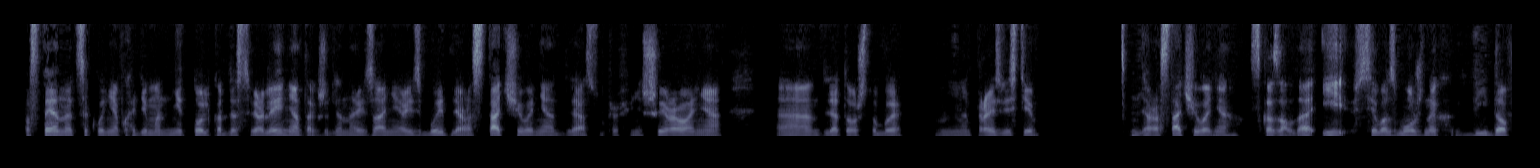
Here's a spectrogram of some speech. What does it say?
Постоянные циклы необходимы не только для сверления, а также для нарезания резьбы, для растачивания, для суперфиниширования, э, для того, чтобы произвести для растачивания, сказал, да, и всевозможных видов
